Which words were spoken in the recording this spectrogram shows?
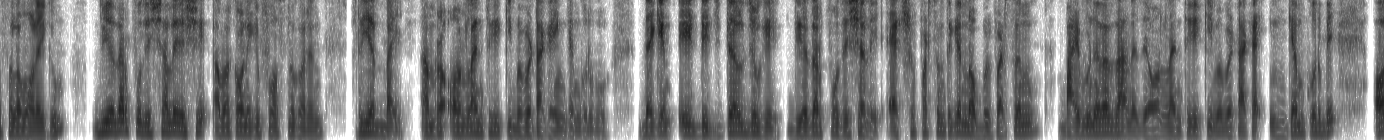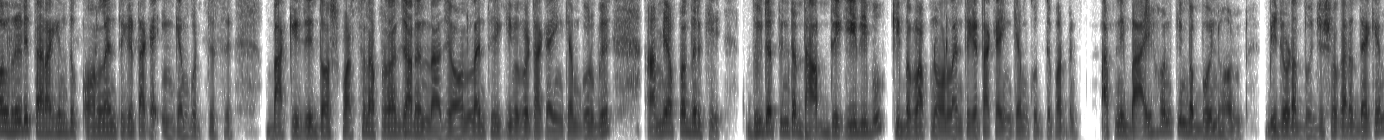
আসসালামু আলাইকুম। দুই হাজার পঁচিশ সালে এসে আমাকে অনেকে প্রশ্ন করেন, রিয়াদ ভাই, আমরা অনলাইন থেকে কীভাবে টাকা ইনকাম করব? দেখেন, এই ডিজিটাল যুগে দুই হাজার পঁচিশ সালে একশো পার্সেন্ট থেকে নব্বই পার্সেন্ট ভাই বোনেরা জানে যে অনলাইন থেকে কীভাবে টাকা ইনকাম করবে। অলরেডি তারা কিন্তু অনলাইন থেকে টাকা ইনকাম করতেছে। বাকি যে দশ পার্সেন্ট আপনারা জানেন না যে অনলাইন থেকে কীভাবে টাকা ইনকাম করবে। আমি আপনাদেরকে দুইটা, তিনটা ধাপ দেখিয়ে দিব কীভাবে আপনি অনলাইন থেকে টাকা ইনকাম করতে পারবেন। আপনি ভাই হন কিংবা বোন হন, ভিডিওটা ধৈর্য সহকারে দেখেন।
